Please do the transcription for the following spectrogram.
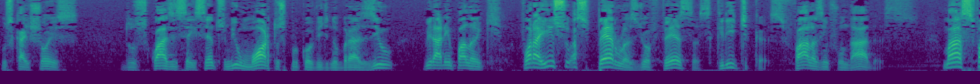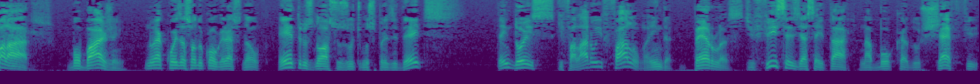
os caixões dos quase 600 mil mortos por Covid no Brasil virarem palanque. Fora isso, as pérolas de ofensas, críticas, falas infundadas. Mas falar bobagem não é coisa só do Congresso, não. Entre os nossos últimos presidentes, tem dois que falaram e falam ainda pérolas difíceis de aceitar na boca do chefe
